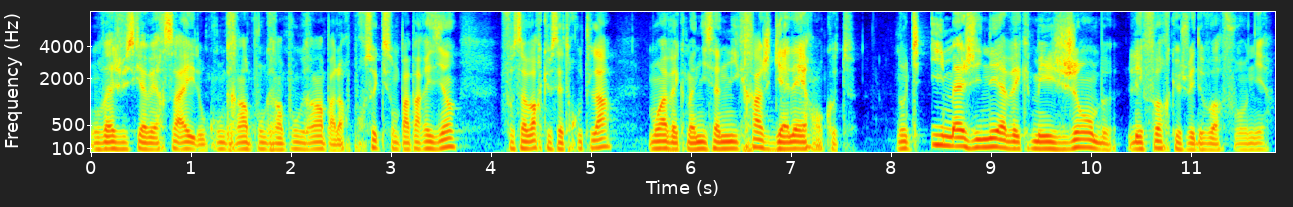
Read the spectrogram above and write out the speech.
On va jusqu'à Versailles, donc on grimpe, on grimpe, on grimpe. Alors pour ceux qui sont pas parisiens, faut savoir que cette route-là, moi avec ma Nissan Micra, je galère en côte. Donc imaginez avec mes jambes l'effort que je vais devoir fournir.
